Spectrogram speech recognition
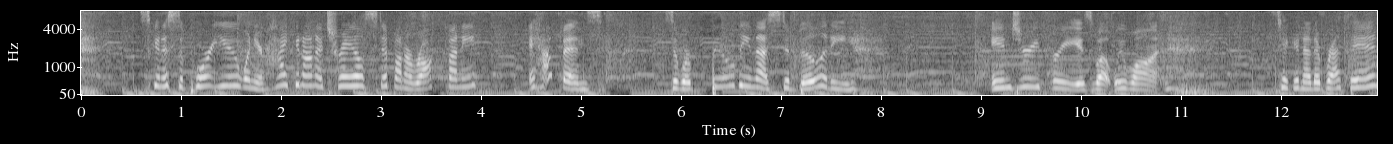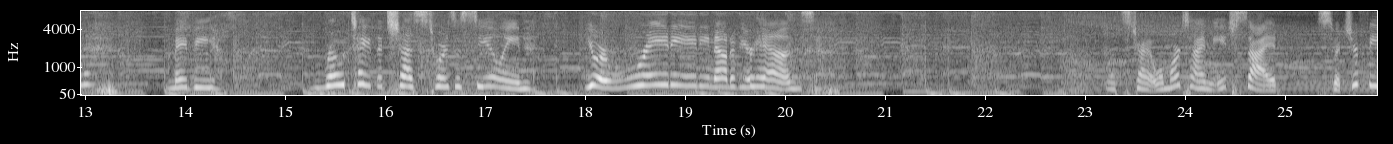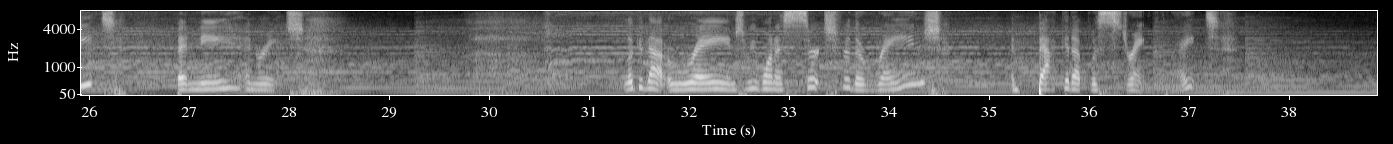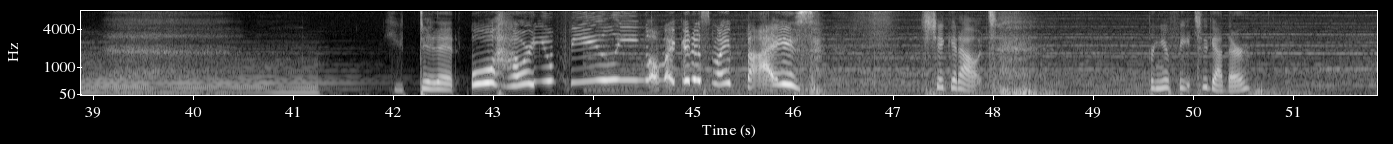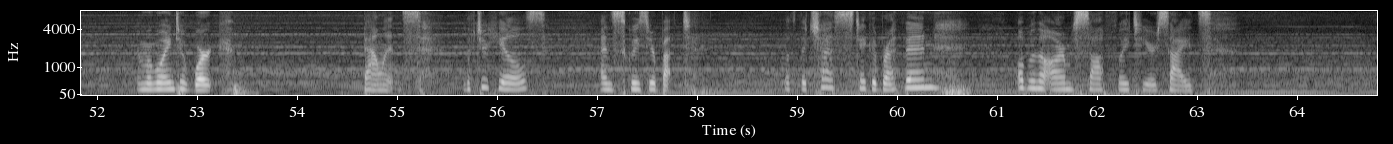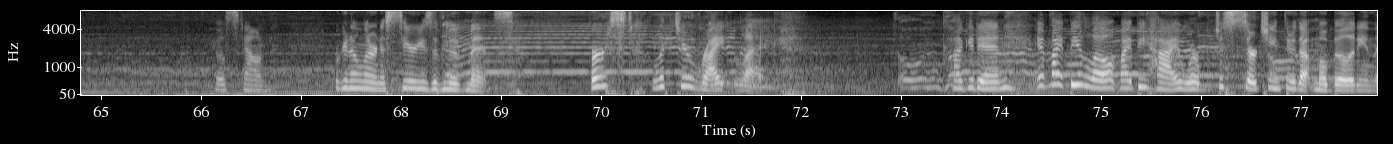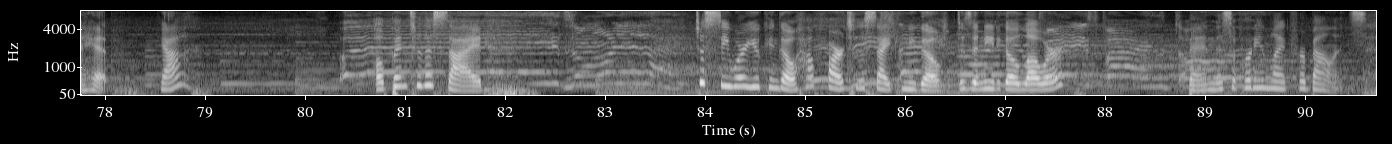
It's gonna support you when you're hiking on a trail, step on a rock funny. It happens. So we're building that stability Injury free is what we want. Take another breath in. Maybe rotate the chest towards the ceiling. You are radiating out of your hands. Let's try it one more time, each side. Switch your feet, bend knee, and reach. Look at that range. We want to search for the range and back it up with strength, right? Did it. Oh, how are you feeling? Oh my goodness, my thighs. Shake it out. Bring your feet together. And we're going to work balance. Lift your heels and squeeze your butt. Lift the chest, take a breath in. Open the arms softly to your sides. Heels down. We're going to learn a series of movements. First, lift your right leg. Hug it in. It might be low, it might be high. We're just searching through that mobility in the hip. Yeah? Open to the side. Just see where you can go. How far to the side can you go? Does it need to go lower? Bend the supporting leg for balance.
